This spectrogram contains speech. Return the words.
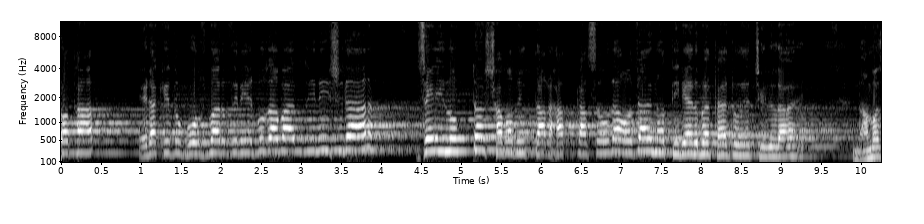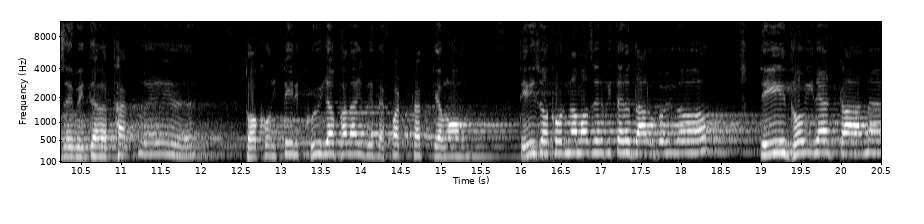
কথা? এটা কিন্তু বুঝবার জিনিস, বোঝাবার জিনিস না। সেই লোকটা স্বাভাবিক তার হাত কাছেও দেওয়া যায় না তীরের ব্যথা ধরে চিল্লায়। নামাজের ভিতরে থাকলে তখন তীর খুইলা ফেলাইবে, ব্যাপারটা কেমন? তিনি যখন নামাজের ভিতরে দাঁড় হইল, তীর ধইরা টানে।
